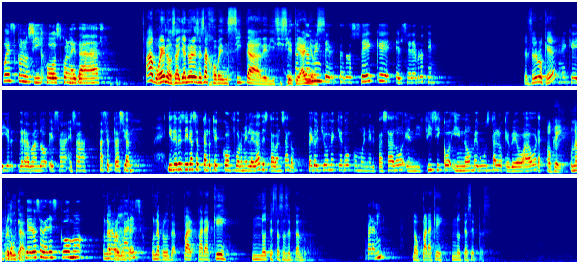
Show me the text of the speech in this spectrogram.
Pues con los hijos, con la edad. Ah, bueno, o sea, ya no eres esa jovencita de 17 años. Exactamente, pero sé que el cerebro tiene ¿El cerebro qué? tiene que ir graduando esa, esa aceptación. Y debes de ir aceptándote conforme la edad está avanzando. Pero yo me quedo como en el pasado, en mi físico, y no me gusta lo que veo ahora. Ok, una Lo pregunta. que quiero saber es cómo Una trabajar pregunta. eso. Una pregunta. ¿Para, ¿Para qué no te estás aceptando? Para mí, No, ¿para qué no te aceptas?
